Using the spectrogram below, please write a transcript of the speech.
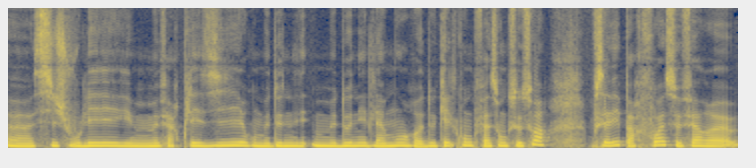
Euh, si je voulais me faire plaisir ou me donner, me donner de l'amour de quelconque façon que ce soit. Vous savez, parfois, se faire euh,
